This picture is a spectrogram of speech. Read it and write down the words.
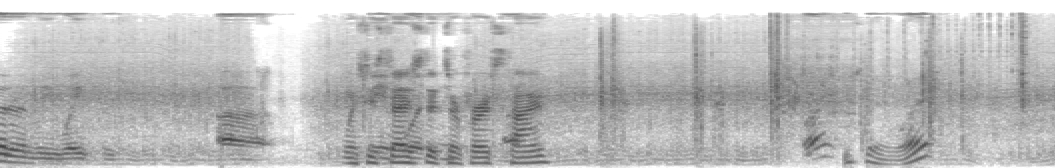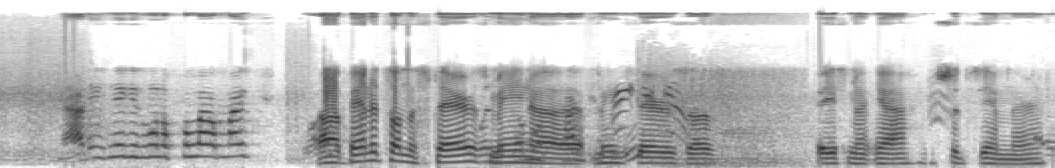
literally wasted. Uh, When she says it's her first time. what? You said what? Now these niggas want to pull out Mike? Uh, bandits on the stairs, When main uh main stairs of basement. Yeah, you should see him there.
